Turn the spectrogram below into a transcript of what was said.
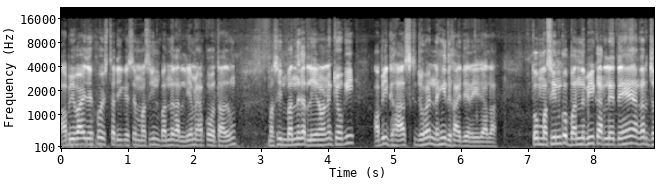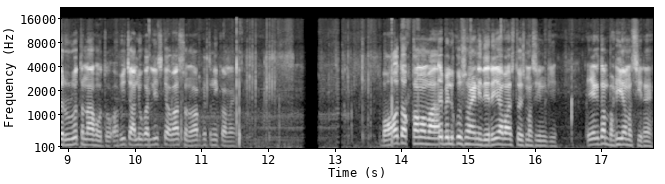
अभी भाई देखो, इस तरीके से मशीन बंद कर लिया, मैं आपको बता दूँ, मशीन बंद कर ली इन्होंने, क्योंकि अभी घास जो है नहीं दिखाई दे रही ज़्यादा। तो मशीन को बंद भी कर लेते हैं अगर ज़रूरत ना हो तो। अभी चालू कर ली इसकी आवाज़ सुनो आप कितनी कम है? बहुत कम आवाज़ बिल्कुल सुनाई नहीं दे रही आवाज़ तो इस मशीन की। एकदम बढ़िया मशीन है।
